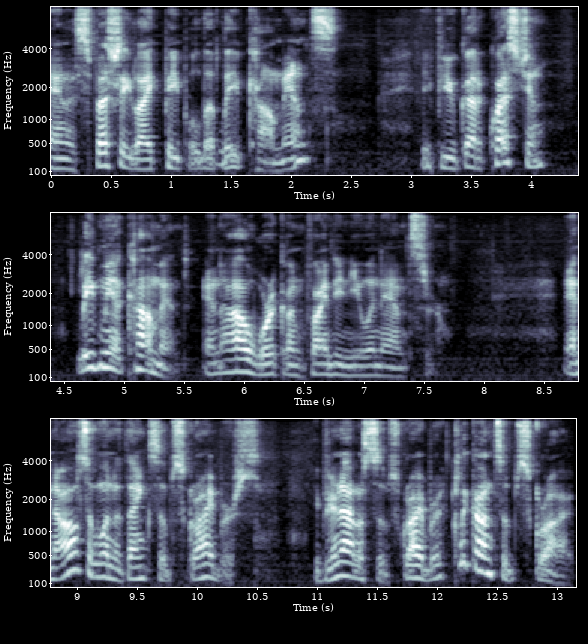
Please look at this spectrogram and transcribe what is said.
And especially like people that leave comments. If you've got a question, leave me a comment and I'll work on finding you an answer. And I also want to thank subscribers. If you're not a subscriber, click on subscribe.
